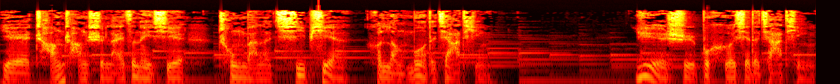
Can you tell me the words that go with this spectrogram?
也常常是来自那些充满了欺骗和冷漠的家庭。越是不和谐的家庭，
